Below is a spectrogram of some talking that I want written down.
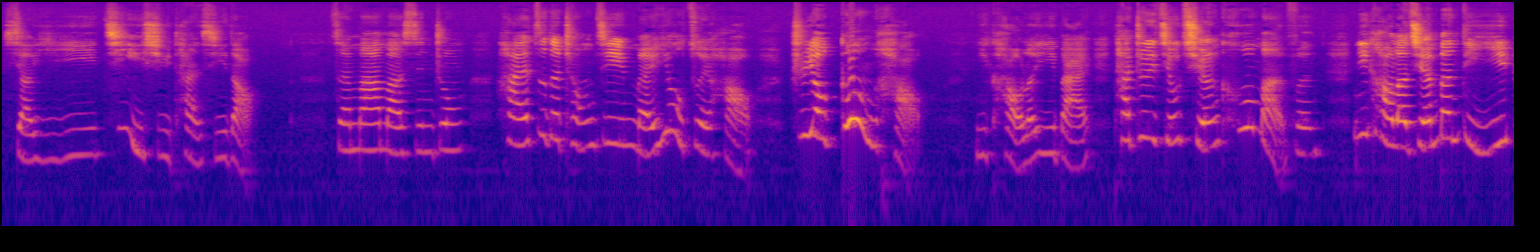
小依依继续叹息道：“在妈妈心中。”孩子的成绩没有最好，只有更好。你考了一百，他追求全科满分；你考了全班第一，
